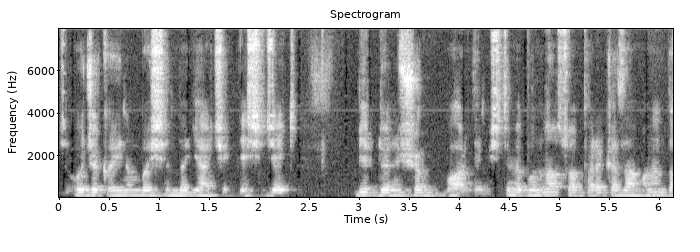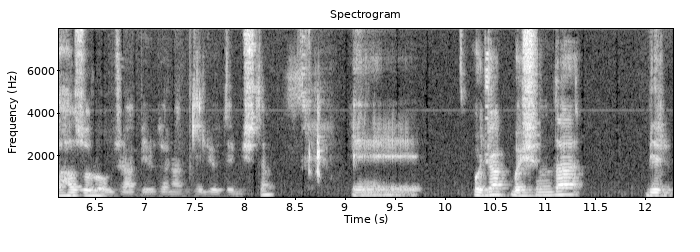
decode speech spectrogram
işte Ocak ayının başında gerçekleşecek bir dönüşüm var demiştim ve bundan sonra para kazanmanın daha zor olacağı bir dönem geliyor demiştim. Ee, Ocak başında bir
